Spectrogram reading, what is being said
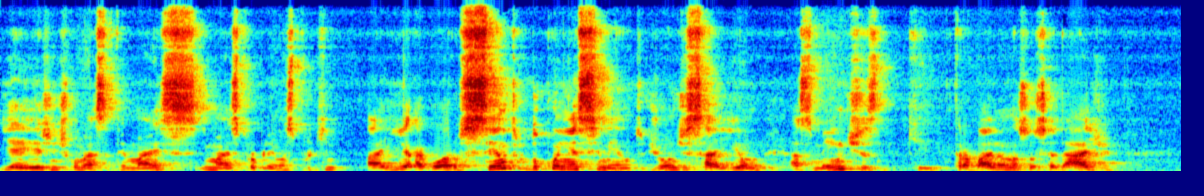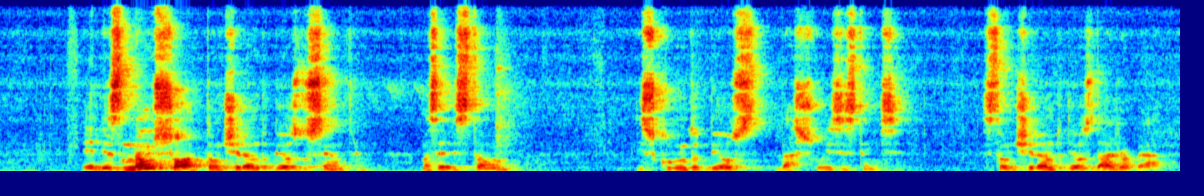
E aí a gente começa a ter mais e mais problemas, porque aí agora o centro do conhecimento, de onde saíam as mentes que trabalham na sociedade, eles não só estão tirando Deus do centro, mas eles estão excluindo Deus da sua existência. Estão tirando Deus da jogada.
